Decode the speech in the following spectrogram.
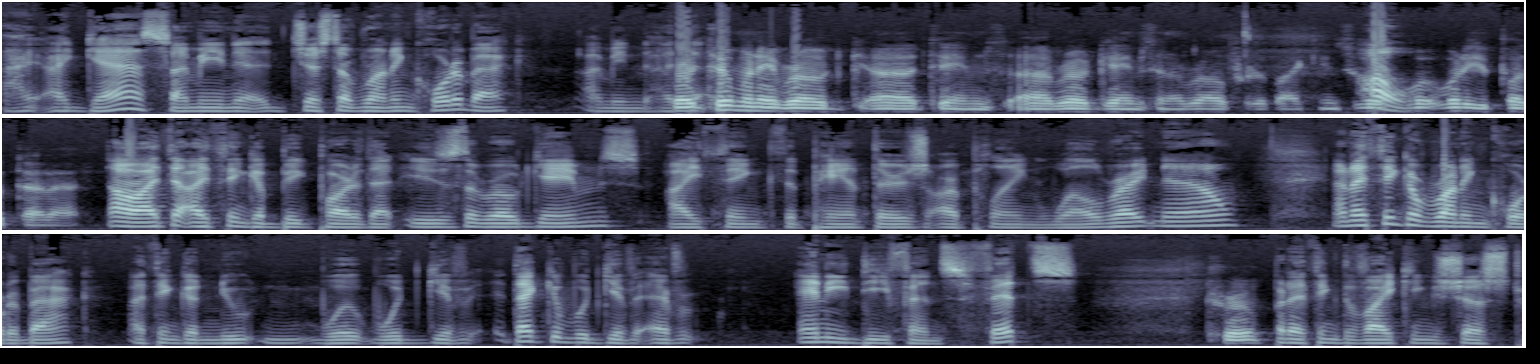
I, I guess. I mean, uh, just a running quarterback. I mean, there are too many road uh, teams, uh, road games in a row for the Vikings. What, Oh. what, what do you put that at? Oh, I, th- I think a big part of that is the road games. I think the Panthers are playing well right now, and I think a running quarterback. I think a Newton would would give that would give every, any defense fits, True. but I think the Vikings just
